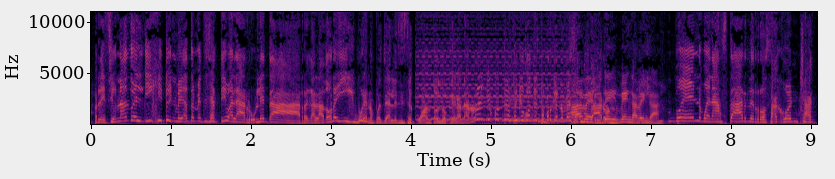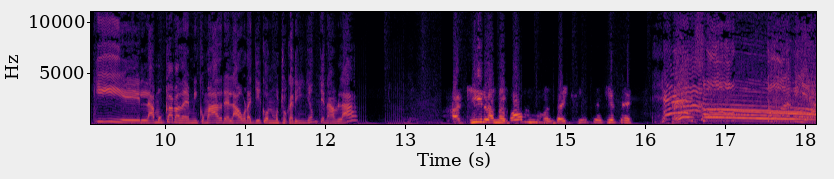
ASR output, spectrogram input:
Presionando el dígito inmediatamente se activa la ruleta regaladora y bueno, pues ya les dice cuánto es lo que ganaron. Yo contesto, yo contesto porque no me A ver, saludaron. ve- venga, venga. Bueno, buenas tardes, Rosa Concha, aquí la mucama de mi comadre Laura, allí con mucho cariño. ¿Quién habla? Aquí la mejor 97.7. Todavía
